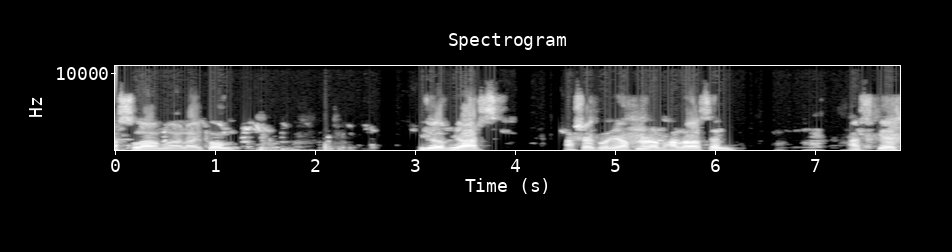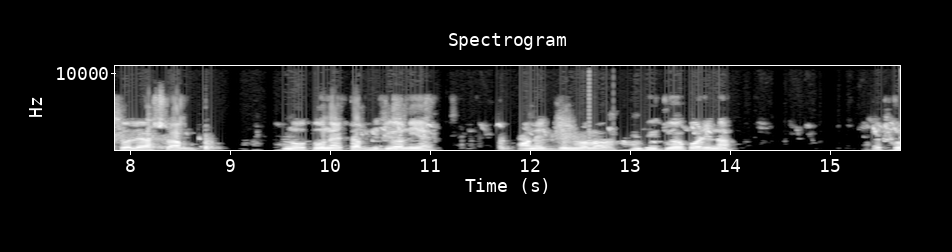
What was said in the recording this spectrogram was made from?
আসসালামু আলাইকুম। প্রিয় ভিউয়ার্স আশা করি আপনারা ভালো আছেন। আজকে চলে আসলাম নতুন একটা ভিডিও নিয়ে। অনেক দিন হলো ভিডিও করি না। একটু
